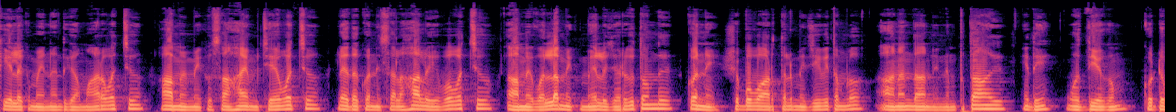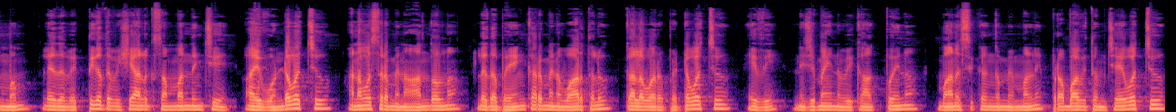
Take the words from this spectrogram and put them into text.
కీలకమైనదిగా మారవచ్చు. ఆమె మీకు సహాయం చేయవచ్చు లేదా కొన్ని సలహాలు ఇవ్వవచ్చు. ఆమె వల్ల మీకు మేలు జరుగుతుంది. కొన్ని శుభవార్తలు మీ జీవితంలో ఆనందాన్ని నింపుతాయి. ఇది ఉద్యోగం కుటుంబం లేదా వ్యక్తిగత విషయాలకు సంబంధించి అవి ఉండవచ్చు. అనవసరమైన ఆందోళన లేదా భయంకరమైన వార్తలు కలవర పెట్టవచ్చు. ఇవి నిజమైనవి కాకపోయినా మానసికంగా మిమ్మల్ని ప్రభావితం చేయవచ్చు.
